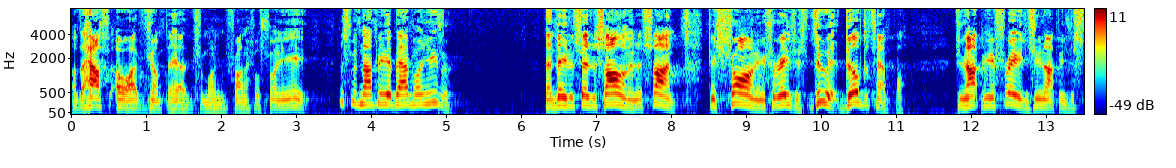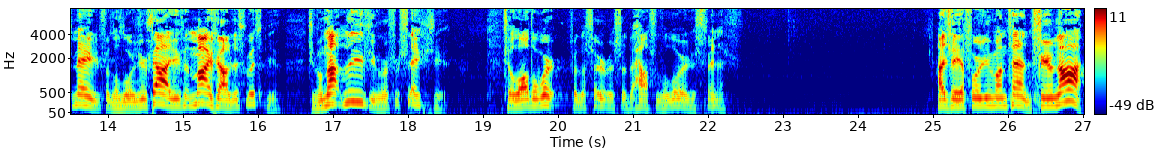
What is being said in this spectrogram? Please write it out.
of the house. Oh, I've jumped ahead to 1 Chronicles 28. This would not be a bad one either. Then David said to Solomon, his son, Be strong and courageous. Do it. Build the temple. Do not be afraid, do not be dismayed, for the Lord your God, even my God, is with you. He will not leave you or forsake you until all the work for the service of the house of the Lord is finished. Isaiah 41:10, fear not.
